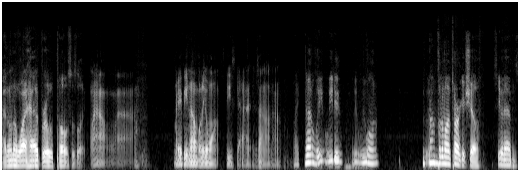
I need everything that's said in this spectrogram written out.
I don't know why Hasbro Pulse is like, wow, uh, maybe nobody wants these guys. I don't know. Like, no, we, we do. We, we want them. Put them on Target shelf. See what happens.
